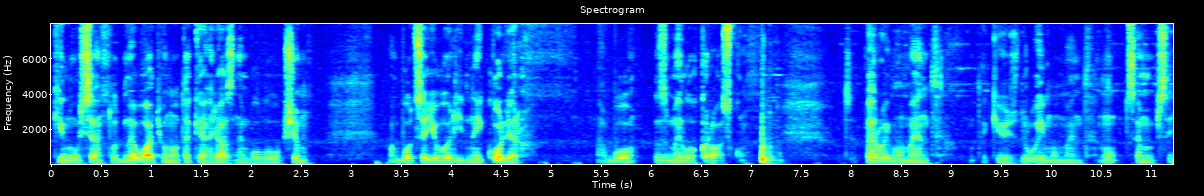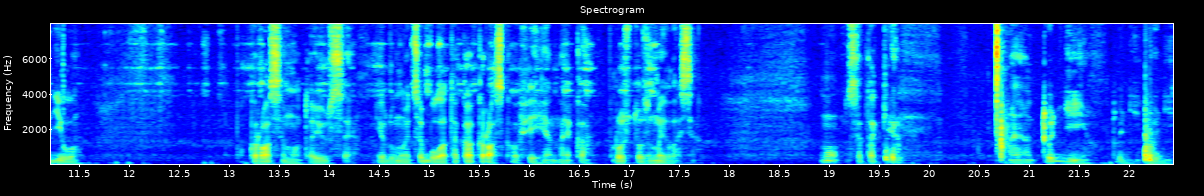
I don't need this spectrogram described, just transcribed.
кинувся одмивати, воно таке грязне було. В общем, або це його рідний колір, або змило краску. Це перший момент. Такий ось другий момент. Ну, це ми все діло покрасимо та й усе. Я думаю, це була така краска офігенна, яка просто змилася. Ну, це таке. Е, Тоді, тоді, тоді.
